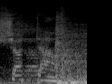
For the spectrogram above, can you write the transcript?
Shut down.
